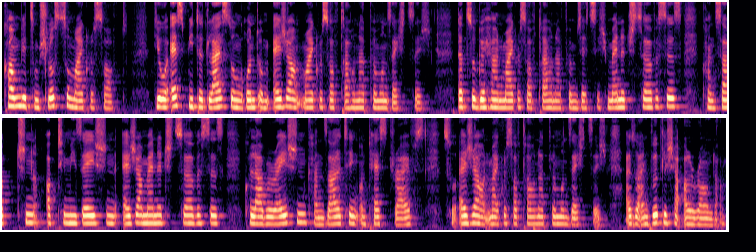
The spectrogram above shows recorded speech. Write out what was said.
Kommen wir zum Schluss zu Microsoft. Die OS bietet Leistungen rund um Azure und Microsoft 365. Dazu gehören Microsoft 365 Managed Services, Consumption Optimization, Azure Managed Services, Collaboration, Consulting und Test Drives zu Azure und Microsoft 365, also ein wirklicher Allrounder.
